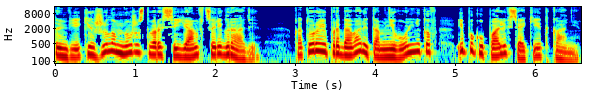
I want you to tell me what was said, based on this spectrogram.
веке жило множество россиян в Цареграде, которые продавали там невольников и покупали всякие ткани.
